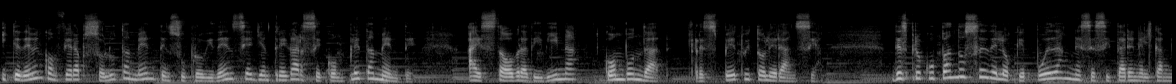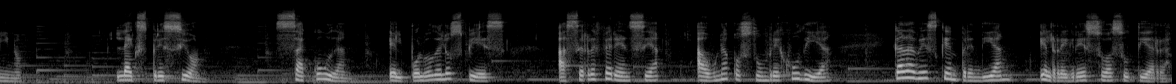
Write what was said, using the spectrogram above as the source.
y que deben confiar absolutamente en su providencia y entregarse completamente a esta obra divina con bondad, respeto y tolerancia, despreocupándose de lo que puedan necesitar en el camino. La expresión sacudan el polvo de los pies hace referencia a una costumbre judía cada vez que emprendían el regreso a su tierra.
